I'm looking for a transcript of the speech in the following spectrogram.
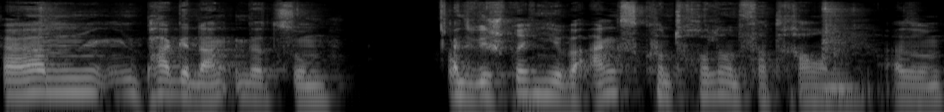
Ähm, ein paar Gedanken dazu. Also wir sprechen hier über Angst, Kontrolle und Vertrauen. Also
